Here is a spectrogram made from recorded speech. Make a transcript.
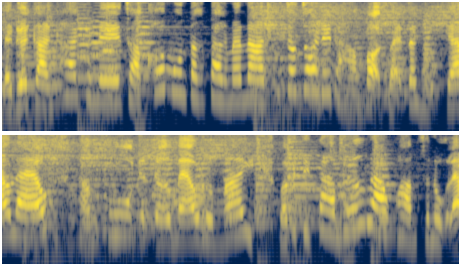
และด้วยการคาดคะเนจากข้อมูลต่างๆ นานาที่เจ้าจ้อยได้ถามเบาะแสจากหนูแก้วแล้ว ทั้งคู่จะเจอแมวหรือไม่ มาไปติดตามเรื่องราวความสนุกและ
